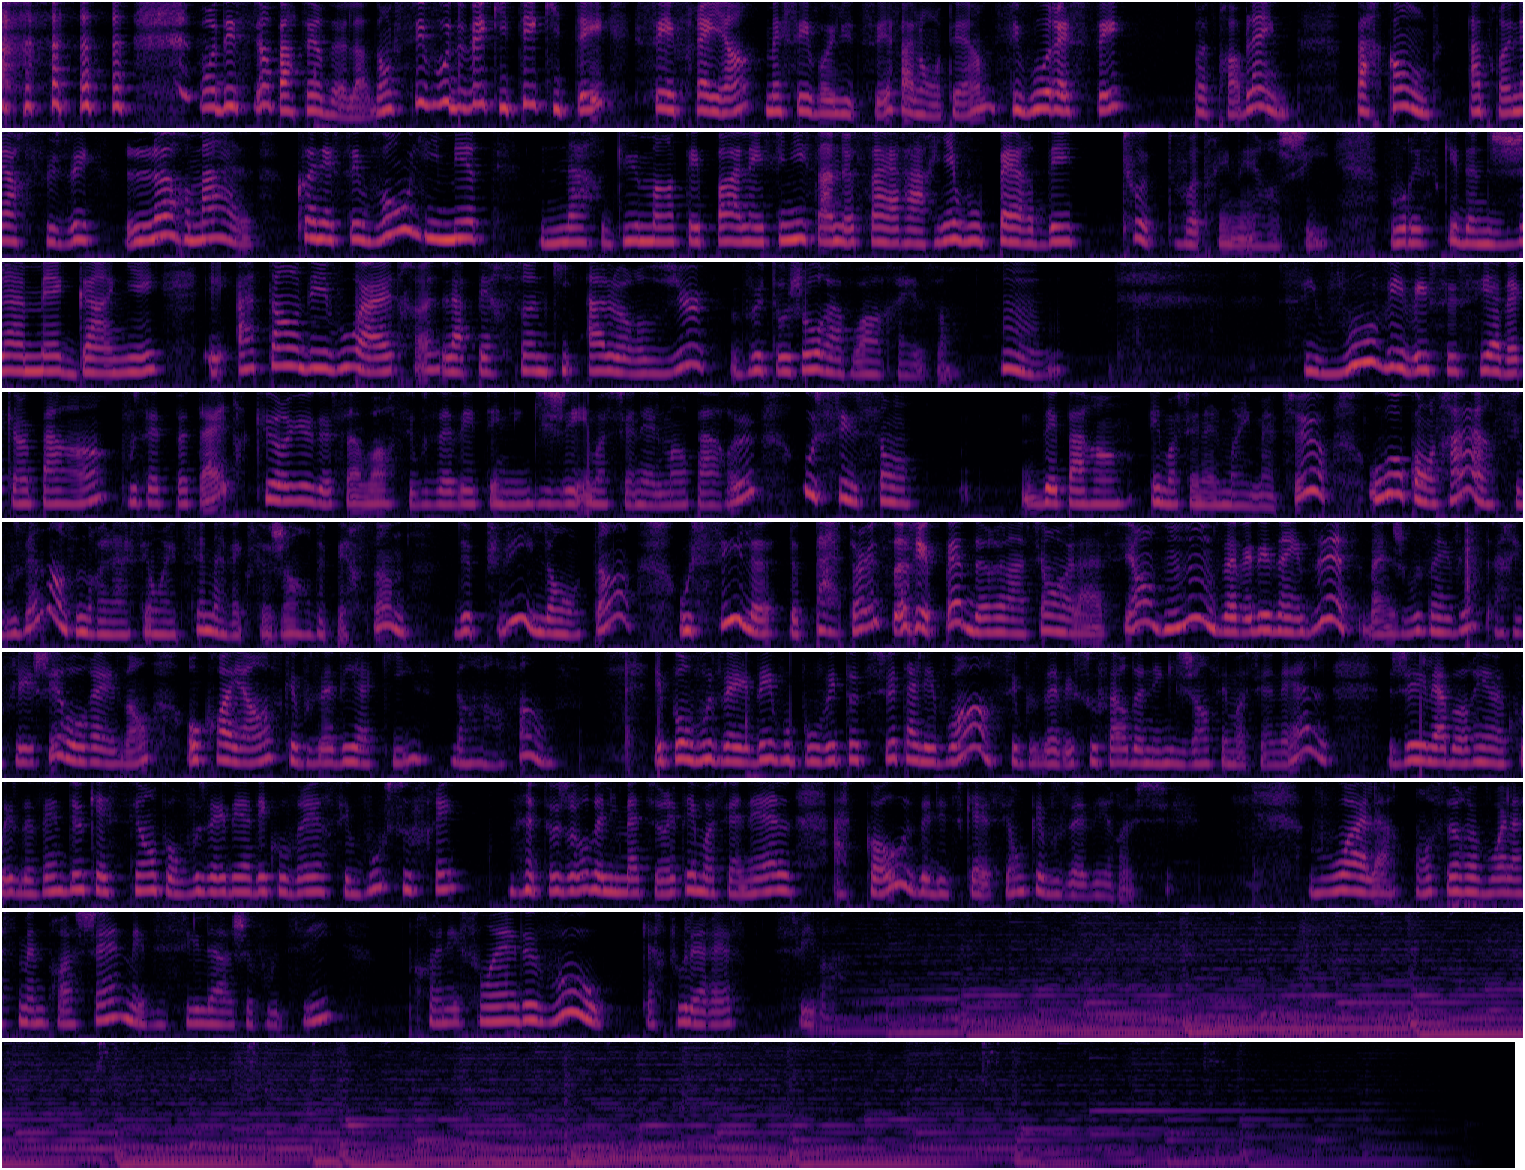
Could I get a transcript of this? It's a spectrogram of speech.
vos décisions à partir de là. Donc, si vous devez quitter, quittez. C'est effrayant, mais c'est évolutif à long terme. Si vous restez, pas de problème. Par contre, apprenez à refuser leur mal. Connaissez vos limites. N'argumentez pas à l'infini, ça ne sert à rien. Vous perdez toute votre énergie. Vous risquez de ne jamais gagner et attendez-vous à être la personne qui, à leurs yeux, veut toujours avoir raison. Hmm. Si vous vivez ceci avec un parent, vous êtes peut-être curieux de savoir si vous avez été négligé émotionnellement par eux ou s'ils sont des parents émotionnellement immatures, ou au contraire, si vous êtes dans une relation intime avec ce genre de personnes depuis longtemps, ou si le, pattern se répète de relation en relation, hmm, vous avez des indices, ben, je vous invite à réfléchir aux raisons, aux croyances que vous avez acquises dans l'enfance. Et pour vous aider, vous pouvez tout de suite aller voir si vous avez souffert de négligence émotionnelle. J'ai élaboré un quiz de 22 questions pour vous aider à découvrir si vous souffrez toujours de l'immaturité émotionnelle à cause de l'éducation que vous avez reçue. Voilà, on se revoit la semaine prochaine, mais d'ici là, je vous dis, prenez soin de vous, car tout le reste suivra.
